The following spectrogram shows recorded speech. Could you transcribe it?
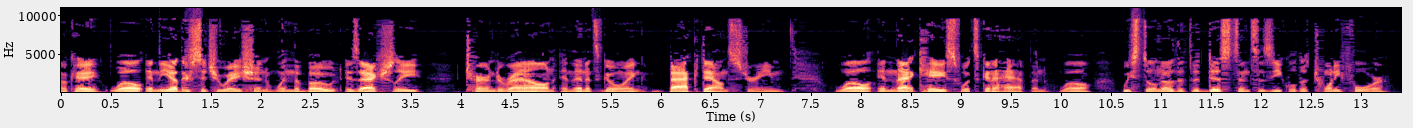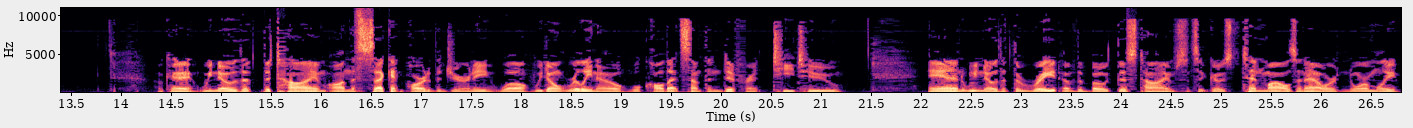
Okay, well, in the other situation, when the boat is actually turned around and then it's going back downstream, well, in that case, what's going to happen? Well, we still know that the distance is equal to 24. Okay, we know that the time on the second part of the journey, well, we don't really know. We'll call that something different, T2. And we know that the rate of the boat this time, since it goes 10 miles an hour normally,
